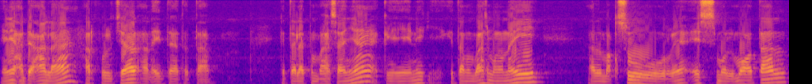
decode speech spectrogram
ini ada ala harful jar al aida tetap kita lihat pembahasannya. Ini kita membahas mengenai al-maksur ya ismul mu'tal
